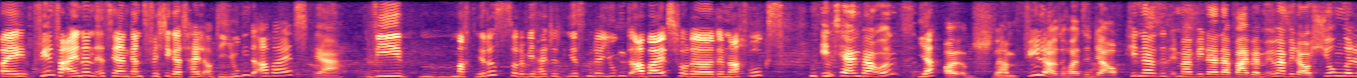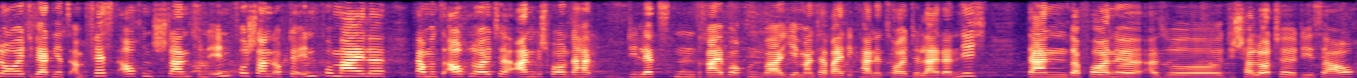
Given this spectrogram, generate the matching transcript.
Bei vielen Vereinen ist ja ein ganz wichtiger Teil auch die Jugendarbeit. Ja. Wie macht ihr das oder wie haltet ihr es mit der Jugendarbeit oder dem Nachwuchs? Intern bei uns? Ja. Äh, Wir haben viele, also heute sind ja auch Kinder sind immer wieder dabei. Wir haben immer wieder auch junge Leute. Wir hatten jetzt am Fest auch einen Stand, so einen Infostand auf der Infomeile. Da haben uns auch Leute angesprochen. Da hat die letzten drei Wochen war jemand dabei, die kann jetzt heute leider nicht. Dann da vorne, also die Charlotte, die ist ja auch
